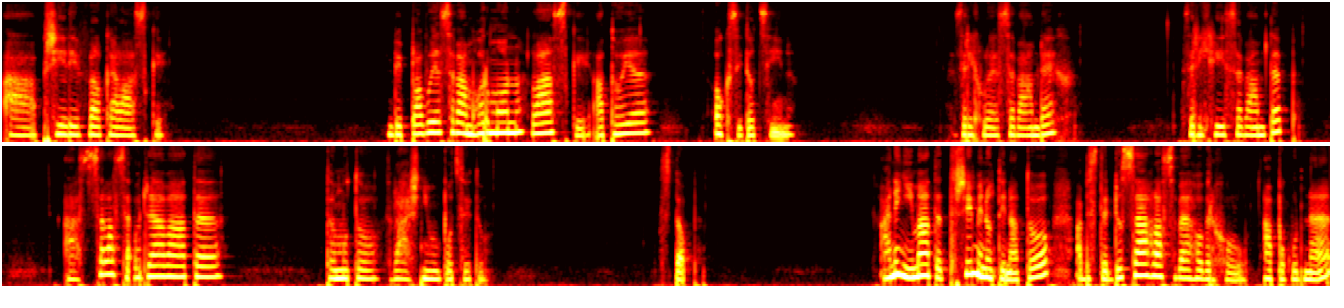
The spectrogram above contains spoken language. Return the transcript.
a příliv velké lásky. Vyplavuje se vám hormon lásky a to je oxytocín. Zrychluje se vám dech, zrychlí se vám tep a zcela se oddáváte tomuto zvláštnímu pocitu. Stop. A nyní máte tři minuty na to, abyste dosáhla svého vrcholu. A pokud ne,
